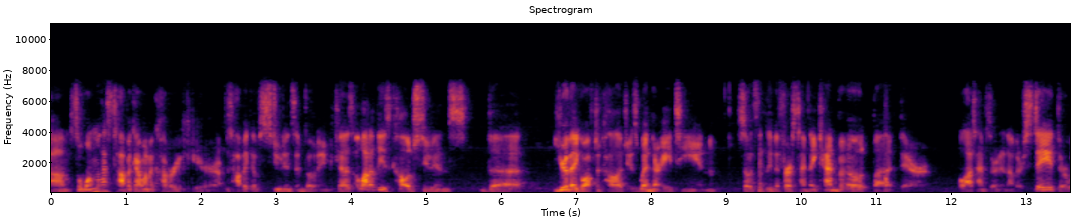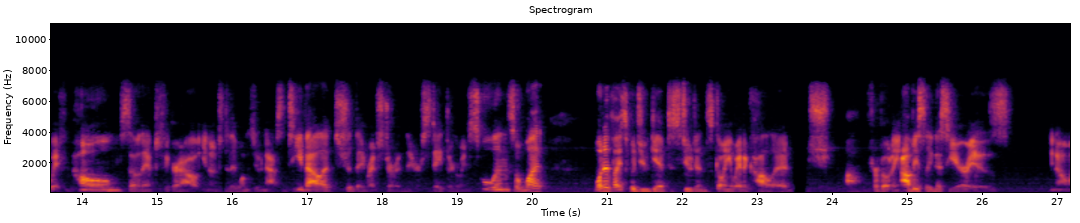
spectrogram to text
Um, so one last topic I want to cover here, the topic of students and voting, because a lot of these college students, the year they go off to college is when they're 18 so it's likely the first time they can vote, but they're a lot of times they're in another state, they're away from home, so they have to figure out, you know, do they want to do an absentee ballot? Should they register in their state they're going to school in? So what what advice would you give to students going away to college um, for voting? Obviously, this year is, you know,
